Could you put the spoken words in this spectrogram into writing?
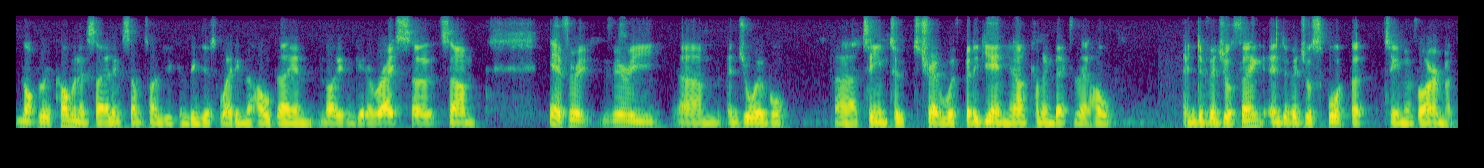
not very common in sailing. Sometimes you can be just waiting the whole day and not even get a race. So it's um yeah very very um, enjoyable uh, team to, to travel with. But again, you know, coming back to that whole individual thing, individual sport, but team environment.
